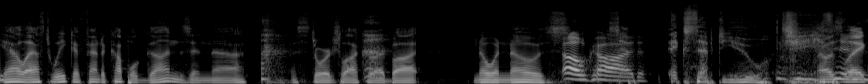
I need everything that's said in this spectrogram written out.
"Yeah, last week I found a couple guns in uh, a storage locker I bought. No one knows Oh God. except you." Jesus. I was like,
